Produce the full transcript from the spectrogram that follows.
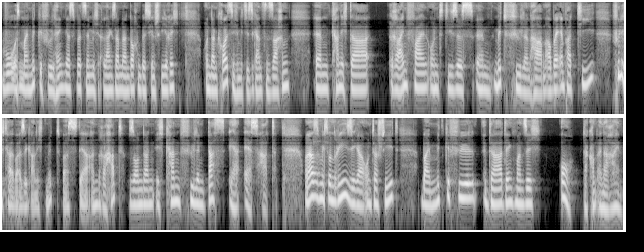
wo es mein Mitgefühl hängt, jetzt wird es nämlich langsam dann doch ein bisschen schwierig und dann kreuze ich mit diese ganzen Sachen, ähm, kann ich da reinfallen und dieses ähm, Mitfühlen haben. Aber bei Empathie fühle ich teilweise gar nicht mit, was der andere hat, sondern ich kann fühlen, dass er es hat. Und das ist für mich so ein riesiger Unterschied. Beim Mitgefühl, da denkt man sich, oh, da kommt einer rein.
